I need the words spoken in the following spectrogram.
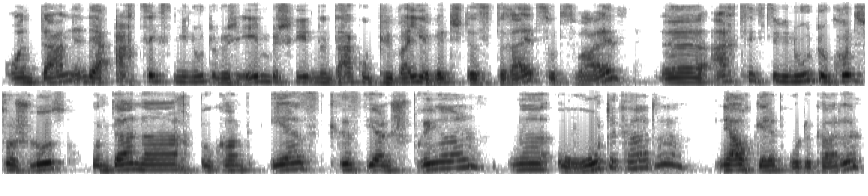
und dann in der 80. Minute durch eben beschriebenen Darko Pivaljevic das 3 2. Äh, 80. Minute kurz vor Schluss und danach bekommt erst Christian Springer eine rote Karte, ne auch gelb-rote Karte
